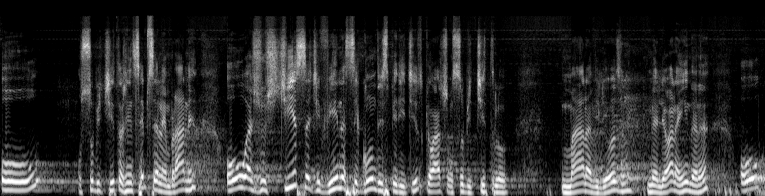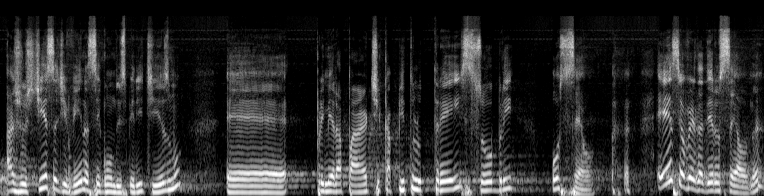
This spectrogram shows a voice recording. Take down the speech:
ou o subtítulo, a gente sempre precisa lembrar, né? Ou a Justiça Divina segundo o Espiritismo, que eu acho um subtítulo maravilhoso, né? melhor ainda, né? Ou a Justiça Divina segundo o Espiritismo, é, primeira parte, capítulo 3, sobre o céu. Esse é o verdadeiro céu, né?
